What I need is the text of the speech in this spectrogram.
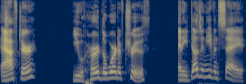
After you heard the word of truth, and he doesn't even say,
